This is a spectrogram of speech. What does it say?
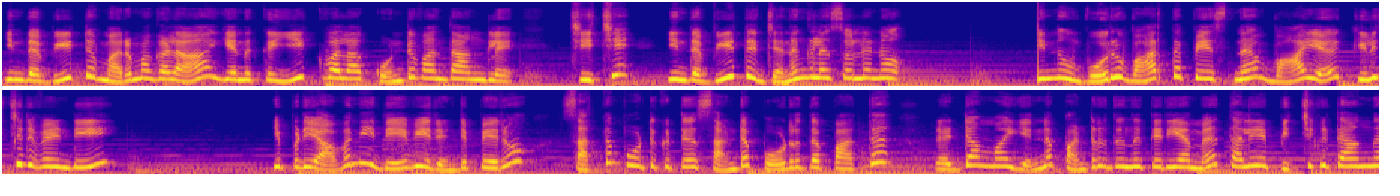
இந்த வீட்டு மருமகளா எனக்கு ஈக்குவலா கொண்டு வந்தாங்களே. சீச்சி இந்த வீட்டு ஜனங்களை சொல்லணும். இன்னும் ஒரு வார்த்தை பேசின வாய கிழிச்சிடு வேண்டி இப்படி அவனி தேவி ரெண்டு பேரும் சத்தம் போட்டுக்கிட்டு சண்டை போடுறத பார்த்து ரெட்டம்மா என்ன பண்றதுன்னு தெரியாம தலைய பிச்சுக்கிட்டாங்க.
